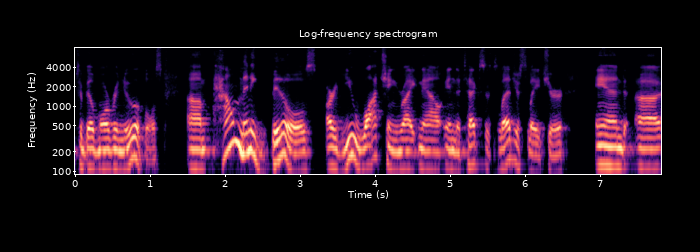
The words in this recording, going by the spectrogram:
to build more renewables. Um, how many bills are you watching right now in the Texas legislature? And uh,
